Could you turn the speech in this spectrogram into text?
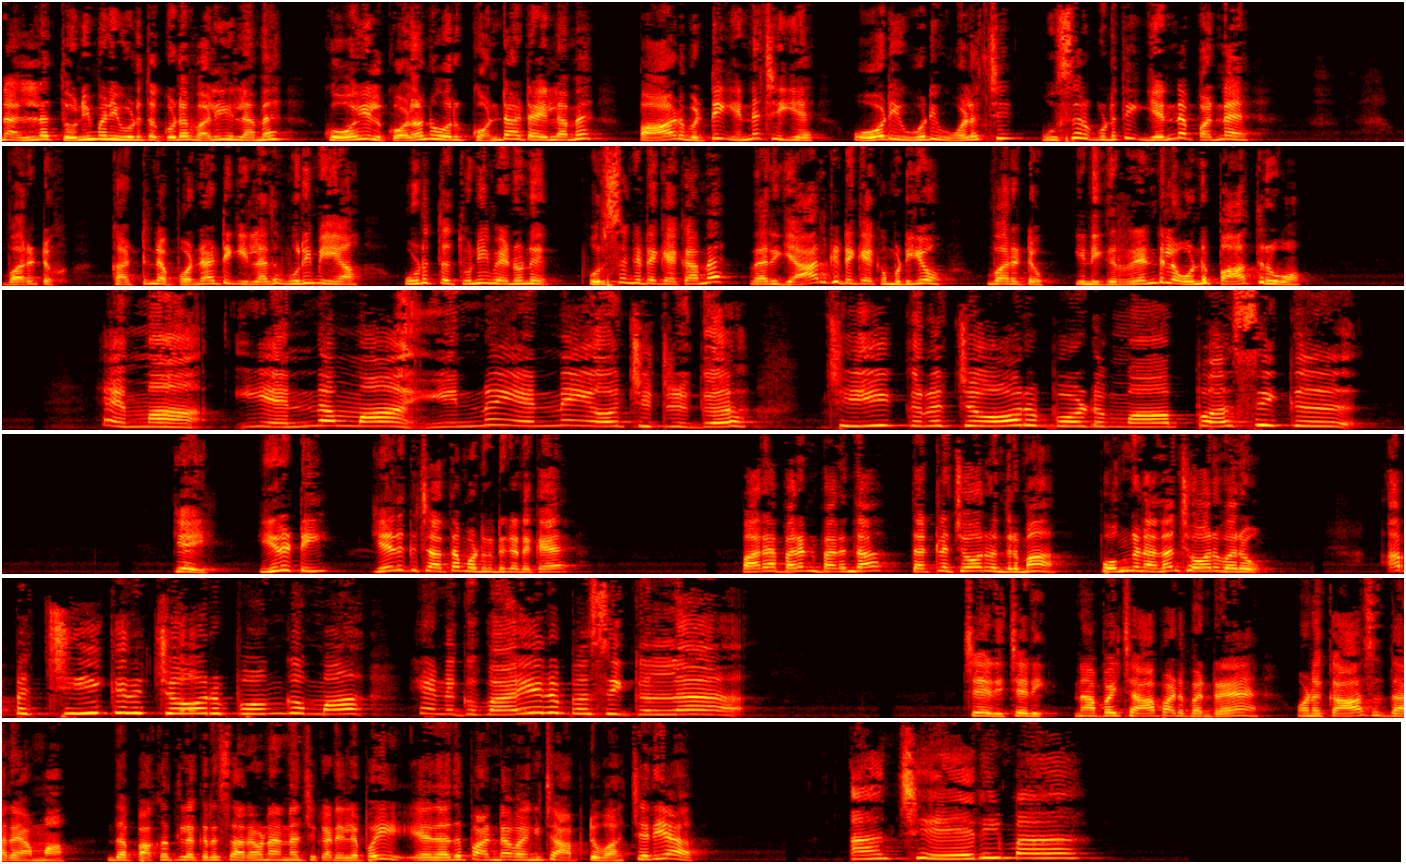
நல்ல துணிமணி உடுத்த கூட வழி இல்லாம கோயில் குளம்னு ஒரு கொண்டாட்டம் இல்லாம பாடுபட்டு என்ன செய்ய? ஓடி ஓடி உழைச்சி உசுறு கொடுத்து என்ன பண்ண? வரட்டும் கட்டின பொண்டாட்டிக்கு இல்லாத உரிமையா? உடுத்த துணி வேணும்னு புருஷன்கிட்ட கேட்காம வேற யார்கிட்ட கேட்க முடியும்? வரட்டும் இன்னைக்கு ரெண்டுல ஒண்ணு பாத்துருவோம். அம்மா என்னம்மா இன்னும் என்ன யோசிச்சிட்டு இருக்க? சீக்கிரம் சோறு போடுமா பசிக்கு. ஏய் இருட்டி எதுக்கு சத்தம் போட்டுட்டு கிடக்க? பர பரன் பறந்தா தட்டுல சோறு வந்துருமா? பொங்குனாதான் சோறு வரும். அப்ப சீக்கிரம் சோறு பொங்குமா எனக்கு வயிறு பசிக்கல சரி சரி நான் போய் சாப்பாடு பண்றேன். உனக்கு காசு தரேன் அம்மா. இந்த பக்கத்துல இருக்கிற சரவண அண்ணாச்சி கடையில போய் ஏதாவது பண்டை வாங்கி சாப்பிட்டு வா. சரியா? ஆ சரிம்மா.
